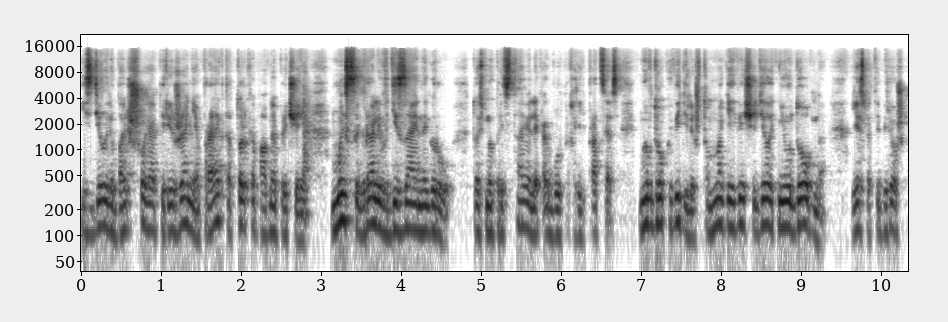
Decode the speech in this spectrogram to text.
и сделали большое опережение проекта только по одной причине. Мы сыграли в дизайн-игру, то есть мы представили, как будет проходить процесс. Мы вдруг увидели, что многие вещи делать неудобно, если ты берешь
